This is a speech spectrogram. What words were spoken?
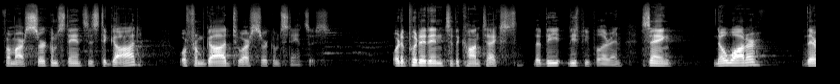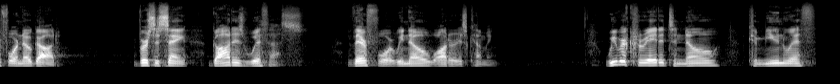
from our circumstances to God or from God to our circumstances? Or to put it into the context that the, these people are in, saying, no water, therefore no God, versus saying, God is with us, therefore we know water is coming. We were created to know, commune with,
